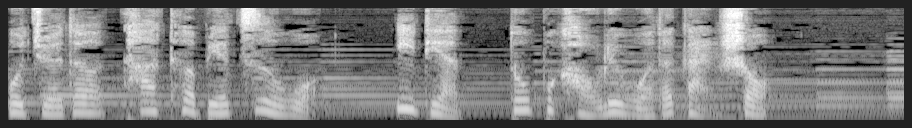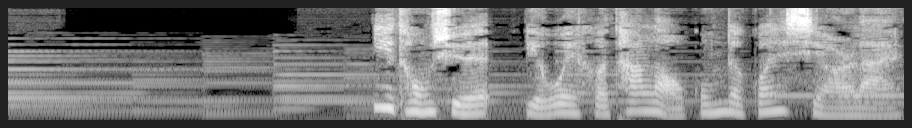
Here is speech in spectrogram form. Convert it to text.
我觉得他特别自我，一点都不考虑我的感受。易同学也为和她老公的关系而来，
